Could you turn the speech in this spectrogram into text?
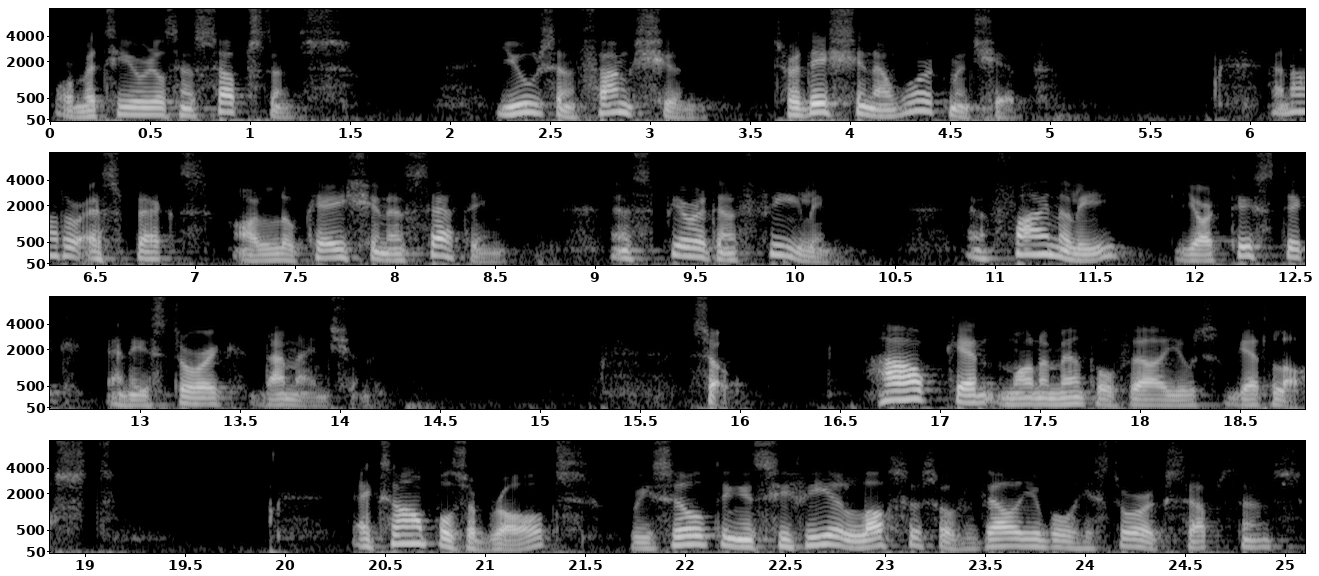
or materials and substance, use and function, tradition and workmanship. And other aspects are location and setting, and spirit and feeling. And finally, the artistic and historic dimension. So, how can monumental values get lost? Examples abroad, resulting in severe losses of valuable historic substance,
